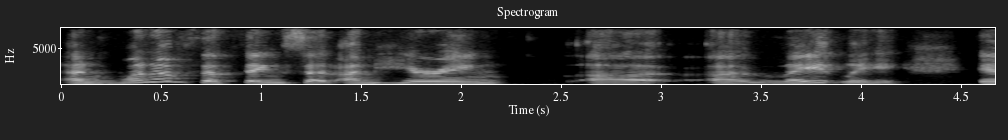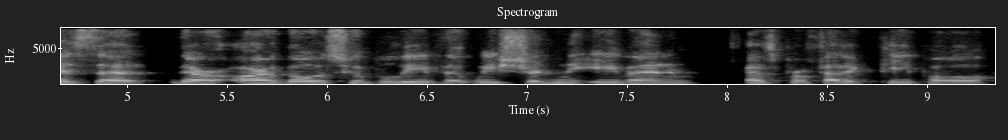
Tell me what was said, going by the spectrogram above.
And one of the things that I'm hearing uh, uh, lately is that there are those who believe that we shouldn't even, as prophetic people,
